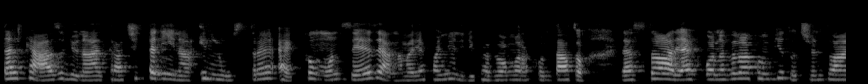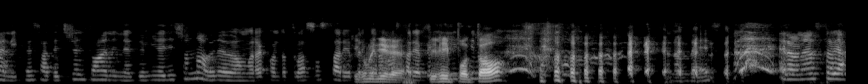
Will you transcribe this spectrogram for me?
dal caso di un'altra cittadina illustre, ecco, monzese, Anna Maria Pagnoni, di cui avevamo raccontato la storia, ecco, quando aveva compiuto 100 anni, pensate, 100 anni nel 2019, noi avevamo raccontato la sua storia Che perché come dire, Filippo bellissima. Una bestia. Era una storia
